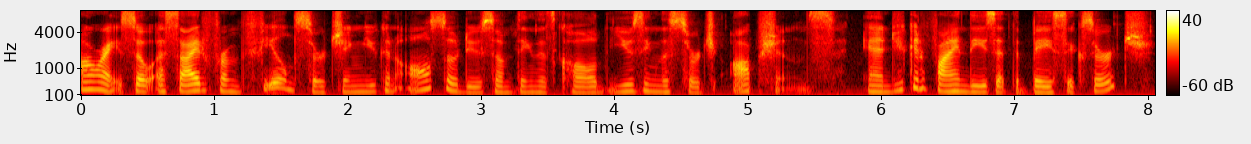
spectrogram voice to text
Alright, so aside from field searching, you can also do something that's called using the search options. And you can find these at the basic search.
